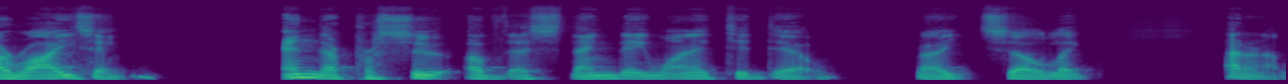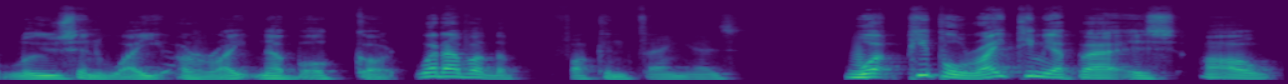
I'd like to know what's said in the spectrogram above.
arising in their pursuit of this thing they wanted to do, right? So, like, I don't know, losing weight or writing a book or whatever the fucking thing is. What people write to me about is, oh,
